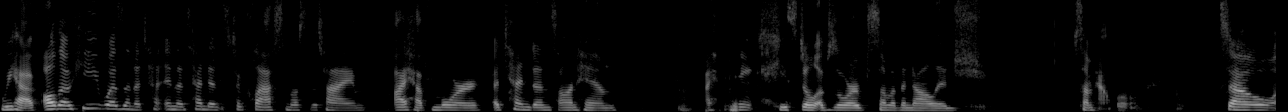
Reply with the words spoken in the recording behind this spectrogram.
we have. Although he was in, att- in attendance to class most of the time, I have more attendance on him. I think he still absorbed some of the knowledge somehow. So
